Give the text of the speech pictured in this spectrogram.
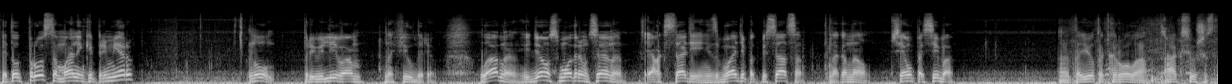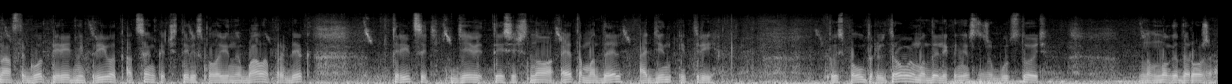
Это вот просто маленький пример, ну, привели вам на филдере. Ладно, идем смотрим цены. А, кстати, не забывайте подписаться на канал. Всем спасибо. Toyota Corolla Axio, 16 год, передний привод, оценка 4,5 балла, пробег 39 тысяч. Но эта модель 1.3. То есть полуторалитровые модели, конечно же, будут стоить намного дороже.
